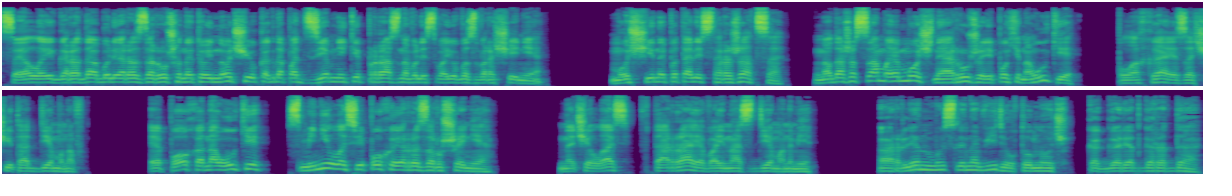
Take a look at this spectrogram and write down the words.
Целые города были разрушены той ночью, когда подземники праздновали свое возвращение. Мужчины пытались сражаться, но даже самое мощное оружие эпохи науки – плохая защита от демонов. Эпоха науки сменилась эпохой разрушения. Началась вторая война с демонами. Орлен мысленно видел ту ночь, как горят города,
